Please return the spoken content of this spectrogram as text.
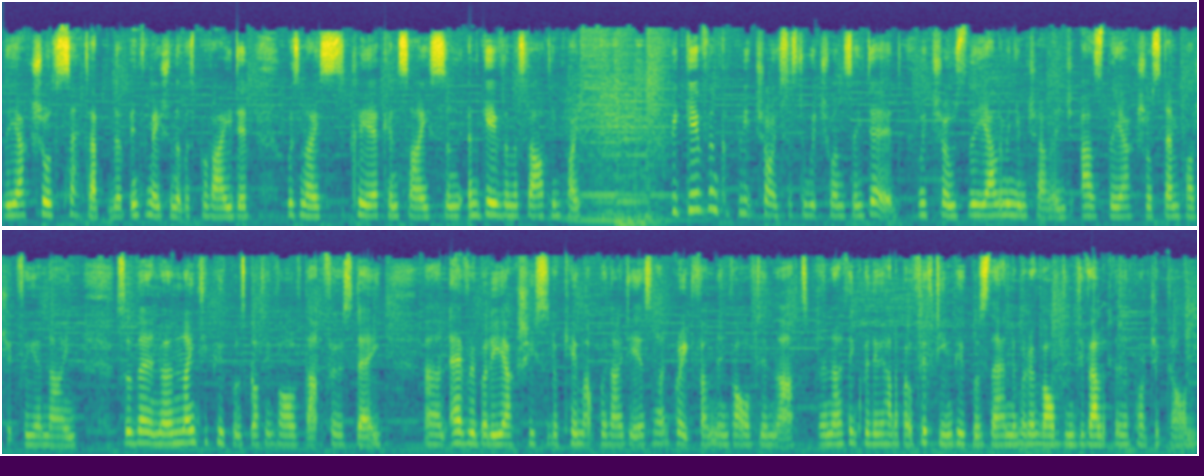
The actual setup, the information that was provided was nice, clear, concise and, and gave them a starting point. We gave them complete choice as to which ones they did. We chose the aluminium challenge as the actual STEM project for year nine. So then uh, 90 pupils got involved that first day and everybody actually sort of came up with ideas and had great fun involved in that. And I think we had about 15 pupils then that were involved in developing the project on.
